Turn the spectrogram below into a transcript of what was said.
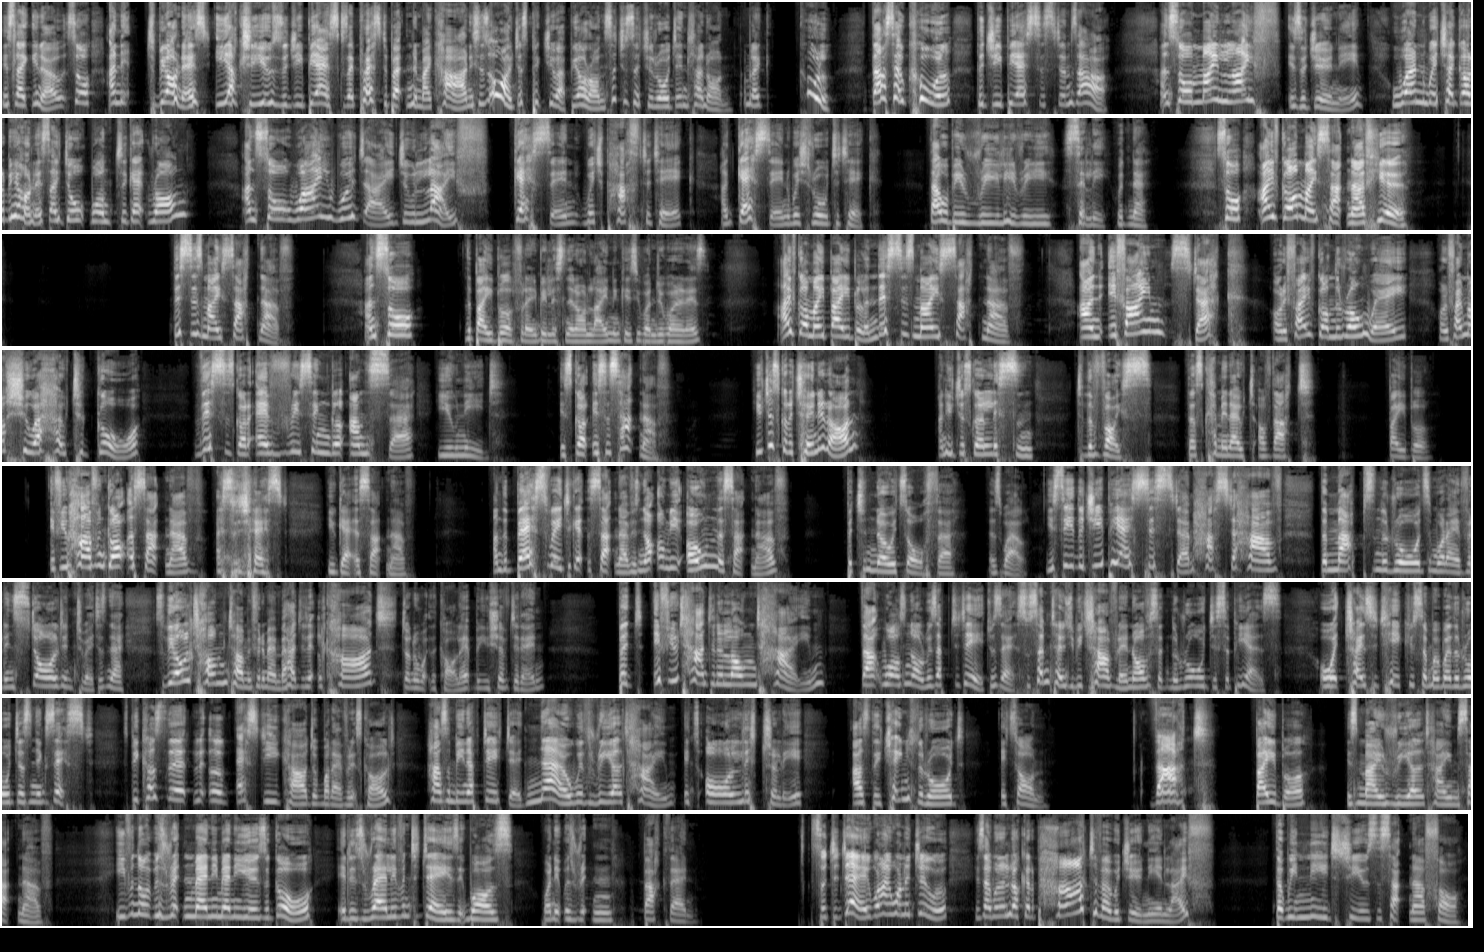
It's like, you know, so, and to be honest, he actually used the GPS because I pressed a button in my car and he says, Oh, I just picked you up. You're on such and such a road in Llanon. I'm like, Cool. That's how cool the GPS systems are. And so my life is a journey, one which I got to be honest, I don't want to get wrong. And so why would I do life guessing which path to take and guessing which road to take? That would be really, really silly, wouldn't it? So I've got my sat nav here. This is my sat nav. And so the Bible, for anybody listening online, in case you wonder what it is. I've got my Bible, and this is my sat nav. And if I'm stuck, or if I've gone the wrong way, or if I'm not sure how to go, this has got every single answer you need. It's got it's a sat nav. You've just got to turn it on, and you've just got to listen to the voice that's coming out of that Bible. If you haven't got a sat nav, I suggest you get a sat nav. And the best way to get the sat nav is not only own the sat nav, but to know its author as well. You see, the GPS system has to have the maps and the roads and whatever installed into it, isn't it? So the old TomTom, if you remember, had a little card. Don't know what they call it, but you shoved it in. But if you'd had it a long time, that wasn't always up to date, was it? So sometimes you'd be travelling and all of a sudden the road disappears. Or it tries to take you somewhere where the road doesn't exist. It's because the little SD card or whatever it's called hasn't been updated. Now, with real time, it's all literally, as they change the road, it's on. That Bible is my real time sat nav. Even though it was written many, many years ago, it is relevant today as it was when it was written back then. So today, what I want to do is I want to look at a part of our journey in life that we need to use the sat nav for.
